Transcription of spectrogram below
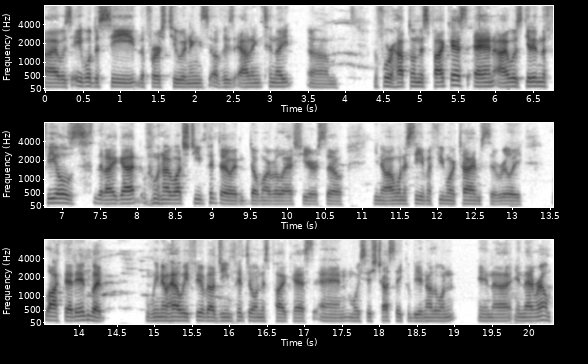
I was able to see the first two innings of his outing tonight um, before I hopped on this podcast, and I was getting the feels that I got when I watched Jean Pinto in Delmarva last year. So, you know, I want to see him a few more times to really lock that in. But we know how we feel about Jean Pinto on this podcast, and Moises Chace could be another one in uh, in that realm.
